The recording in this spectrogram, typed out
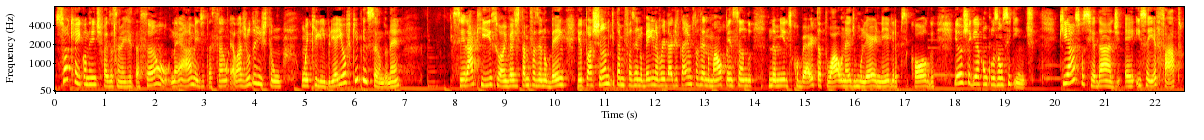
Só que aí quando a gente faz essa meditação, né, a meditação, ela ajuda a gente a ter um, um equilíbrio. E aí eu fiquei pensando, né, Será que isso, ao invés de estar tá me fazendo bem, eu tô achando que tá me fazendo bem, na verdade tá me fazendo mal, pensando na minha descoberta atual, né, de mulher negra, psicóloga. E eu cheguei à conclusão seguinte, que a sociedade, é isso aí é fato,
